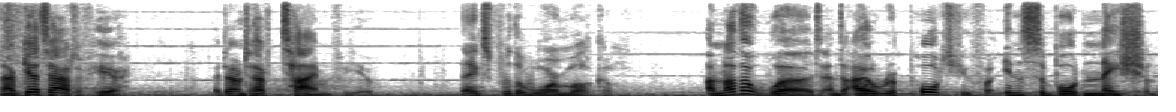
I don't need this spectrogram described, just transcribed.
Now get out of here. I don't have time for you. Thanks for the warm welcome. Another word and I'll report you for insubordination.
